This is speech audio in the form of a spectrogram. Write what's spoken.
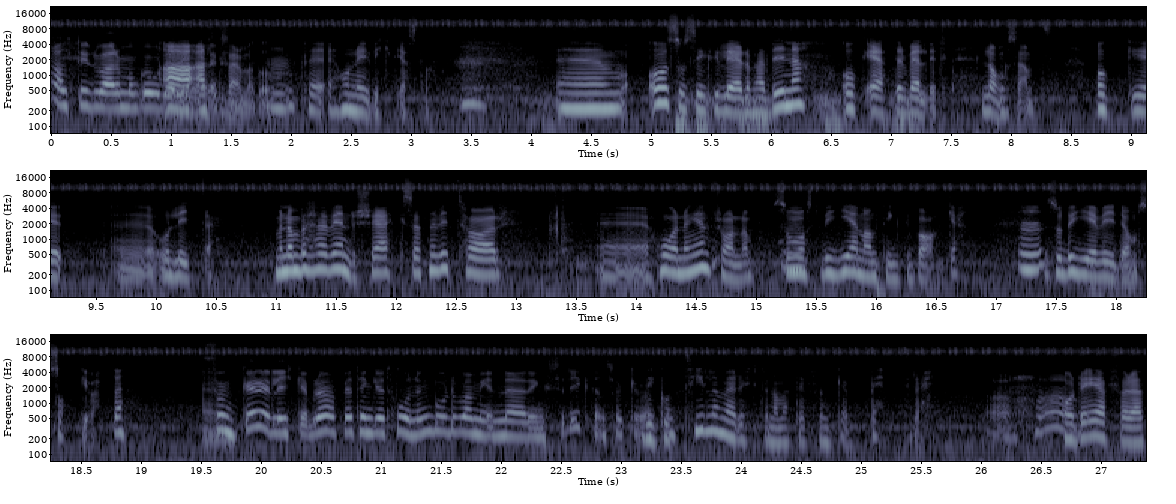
Alltid varm och god Ja, alltid liksom. varm och god. Mm. För hon är ju viktigast då. Ehm, och så cirkulerar de här bina och äter väldigt långsamt och, eh, och lite. Men de behöver ändå käk så att när vi tar eh, honungen från dem så Mm. måste vi ge någonting tillbaka. Mm. Så då ger vi dem sockervatten. Ehm, Funkar det lika bra? För jag tänker att honung borde vara mer näringsrikt än det sockervatten. går till och med rykten om att det funkar bättre. Aha. Och det är för att,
